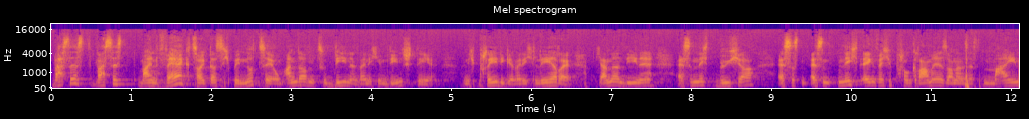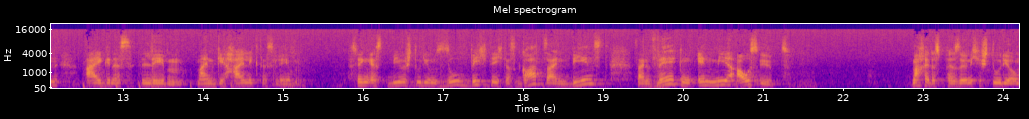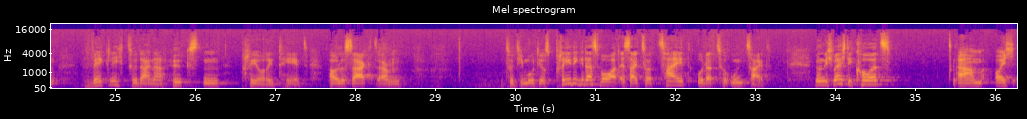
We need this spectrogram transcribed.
was ist, was ist mein Werkzeug, das ich benutze, um anderen zu dienen, wenn ich im Dienst stehe, wenn ich predige, wenn ich lehre, wenn ich anderen diene? Es sind nicht Bücher, es, ist, es sind nicht irgendwelche Programme, sondern es ist mein eigenes Leben, mein geheiligtes Leben. Deswegen ist Bibelstudium so wichtig, dass Gott seinen Dienst, sein Wirken in mir ausübt. Mache das persönliche Studium wirklich zu deiner höchsten Priorität. Paulus sagt, ähm, zu Timotheus, predige das Wort, es sei zur Zeit oder zur Unzeit. Nun, ich möchte kurz ähm, euch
